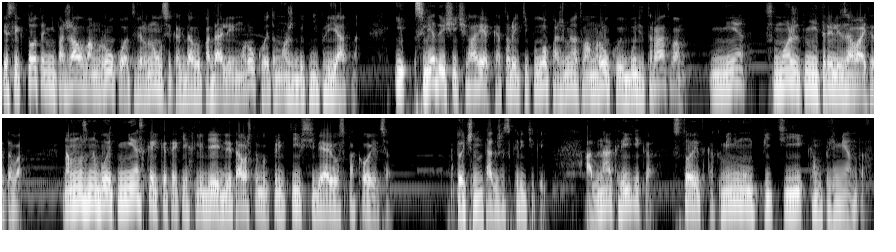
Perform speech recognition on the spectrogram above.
Если кто-то не пожал вам руку, отвернулся, когда вы подали ему руку, это может быть неприятно. И следующий человек, который тепло пожмет вам руку и будет рад вам, не сможет нейтрализовать этого. Нам нужно будет несколько таких людей для того, чтобы прийти в себя и успокоиться. Точно так же с критикой. Одна критика стоит как минимум пяти комплиментов.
